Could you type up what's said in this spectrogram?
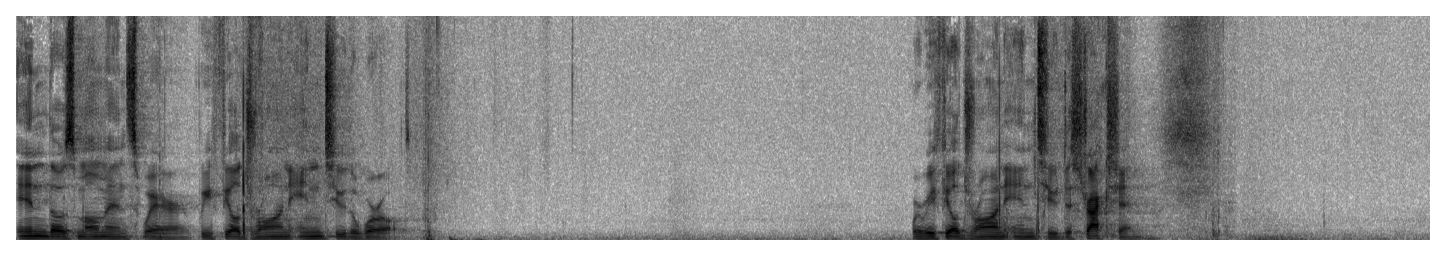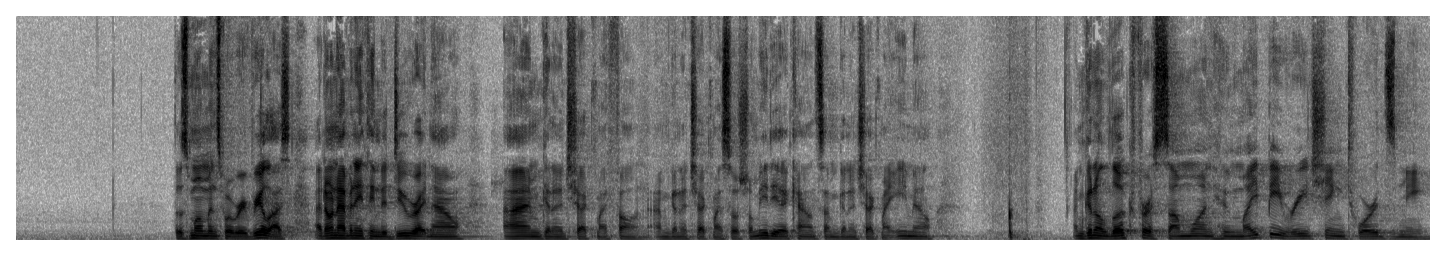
in those moments where we feel drawn into the world. Where we feel drawn into distraction. Those moments where we realize, I don't have anything to do right now. I'm going to check my phone. I'm going to check my social media accounts. I'm going to check my email. I'm going to look for someone who might be reaching towards me.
